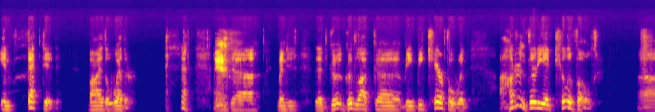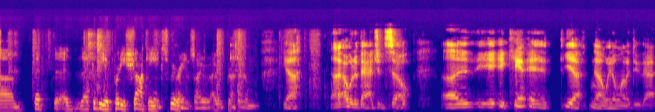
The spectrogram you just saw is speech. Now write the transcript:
infected by the weather. and uh, when you, that good good luck. Uh, be be careful with 138 kilovolt. Um, that uh, that could be a pretty shocking experience. I, I would presume. Yeah, I, would imagine so. Uh, it, it, can't. It, yeah, no, we don't want to do that.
